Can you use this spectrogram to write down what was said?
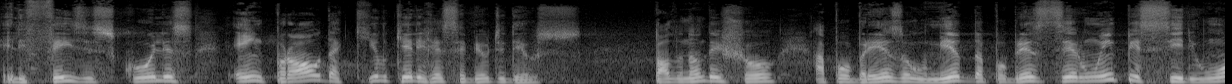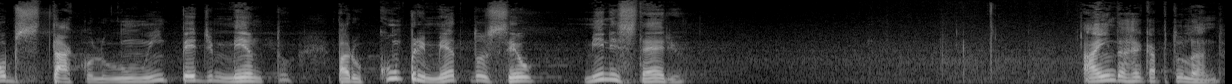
ele fez escolhas em prol daquilo que ele recebeu de Deus. Paulo não deixou a pobreza ou o medo da pobreza ser um empecilho, um obstáculo, um impedimento para o cumprimento do seu ministério. Ainda recapitulando,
